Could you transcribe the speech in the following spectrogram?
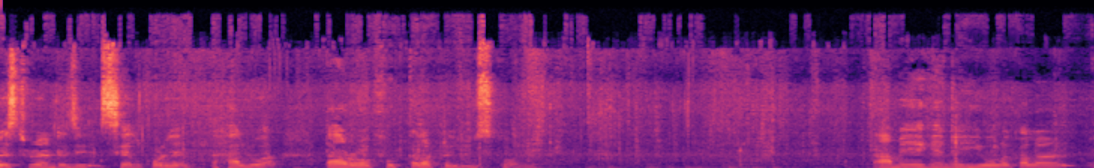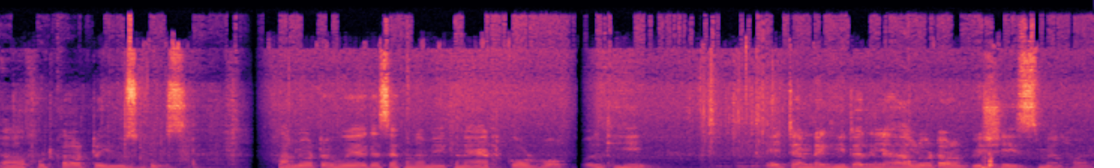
রেস্টুরেন্টে যে সেল করে হালুয়া তারও ফুড কালারটা ইউজ করে। আমি এখানে ইয়েলো কালার ফুড কালারটা ইউজ করেছি। হালুয়াটা হয়ে গেছে, এখন আমি এখানে অ্যাড করব। ঘি, এই টাইমটা ঘিটা দিলে হালুয়াটা আরও বেশি স্মেল হয়।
